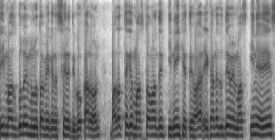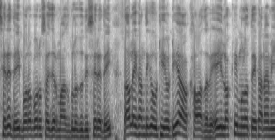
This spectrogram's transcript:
এই মাছগুলোই মূলত আমি এখানে ছেড়ে দিব। কারণ বাজার থেকে মাছ তো আমাদের কিনেই খেতে হয়। আর এখানে যদি আমি মাছ কিনে ছেড়ে দেই, বড় বড় সাইজের মাছগুলো যদি ছেড়ে দেই, তাহলে এখান থেকে উঠিয়ে উঠিয়ে খাওয়া যাবে। এই লক্ষ্যেই মূলত এখানে আমি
